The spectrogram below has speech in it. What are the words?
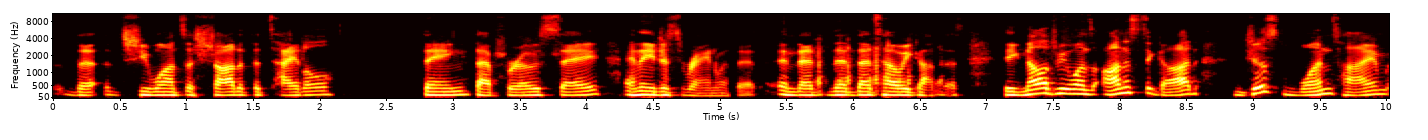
the she wants a shot at the title thing that bros say, and they just ran with it. And that, that that's how we got this. The acknowledge me ones, honest to God, just one time,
